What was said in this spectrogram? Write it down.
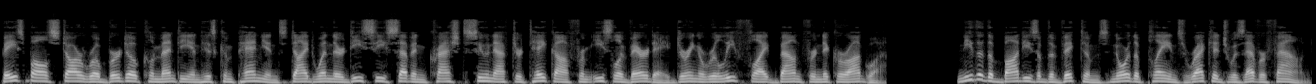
baseball star Roberto Clemente and his companions died when their DC-7 crashed soon after takeoff from Isla Verde during a relief flight bound for Nicaragua. Neither the bodies of the victims nor the plane's wreckage was ever found.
